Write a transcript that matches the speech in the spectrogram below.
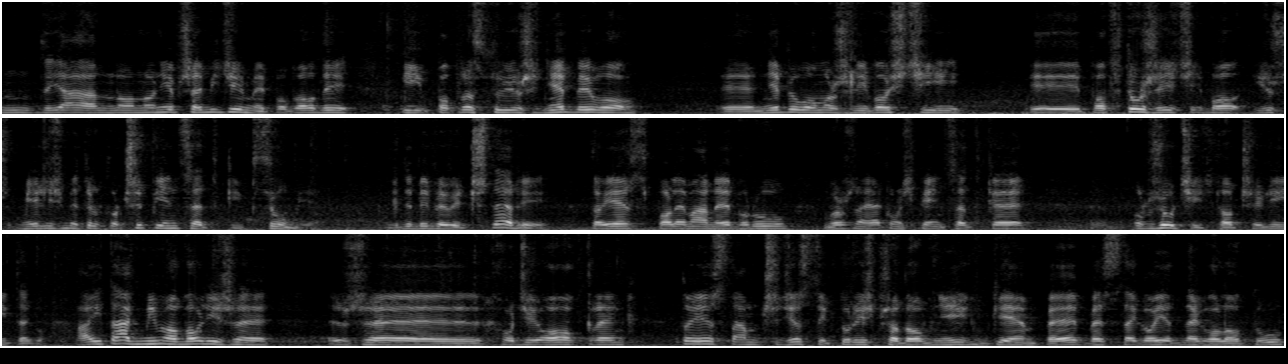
mm, ja, no, no nie przewidzimy pogody i po prostu już nie było, e, nie było możliwości powtórzyć, bo już mieliśmy tylko trzy 500 w sumie. Gdyby były cztery, to jest pole manewru, można jakąś 500 odrzucić to, czyli tego. A i tak mimo woli, że, że chodzi o okręg, to jest tam 30 któryś przodownik w GMP bez tego jednego lotu,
